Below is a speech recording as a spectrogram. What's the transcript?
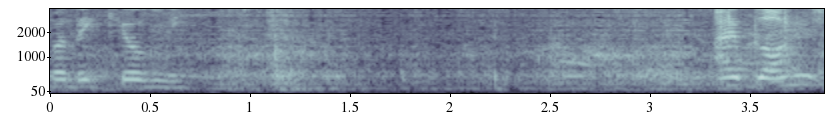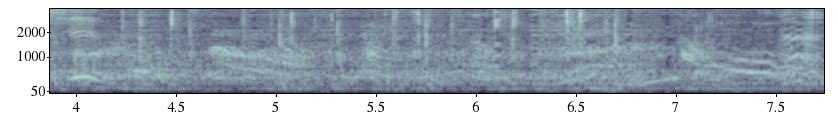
But they killed me. I blocked his shit. Ah.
